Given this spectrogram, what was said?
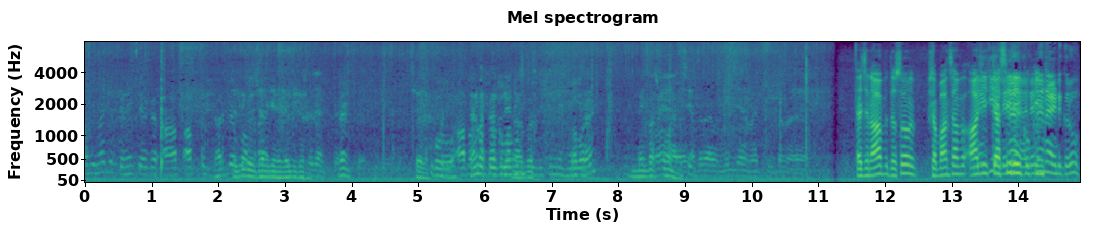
अब इमेजिन करें कि अगर आप आप तक घर पे जल्दी करो जल्दी जल्दी करो रेंट पे तो आप अपने घर को पोजीशन में हैं नहीं बस ए जनाब दसो शबान साहब आज ही कैसी रही कुकिंग ਐਡ ਕਰੋ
